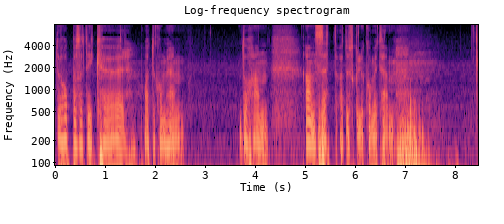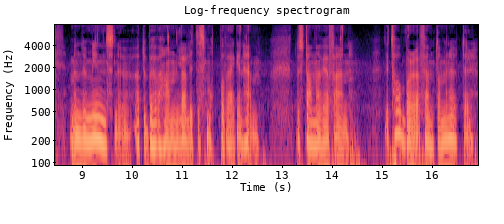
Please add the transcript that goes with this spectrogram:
Du hoppas att det är köer och att du kommer hem då han ansett att du skulle kommit hem. Men du minns nu att du behöver handla lite smått på vägen hem. Du stannar vid affären. Det tar bara 15 minuter.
